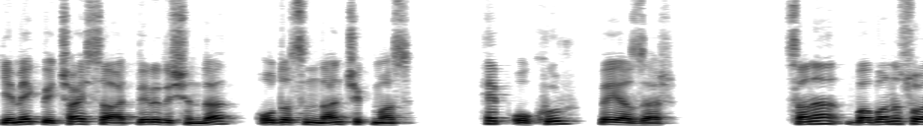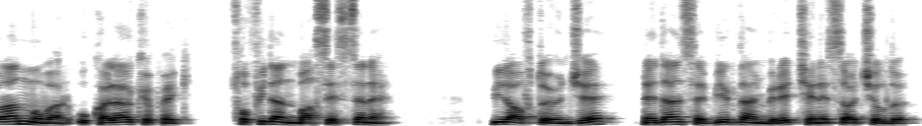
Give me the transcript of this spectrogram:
Yemek ve çay saatleri dışında odasından çıkmaz. Hep okur ve yazar. Sana babanı soran mı var ukala köpek? Sofi'den bahsetsene. Bir hafta önce nedense birdenbire çenesi açıldı.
